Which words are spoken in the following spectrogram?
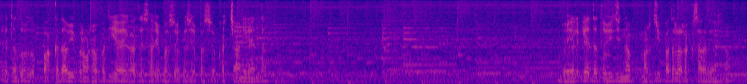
ਤੇ ਇਦਾਂ ਦੋਸਤੋ ਪੱਕਦਾ ਵੀ ਪਰੌਂਠਾ ਵਧੀਆ ਆਏਗਾ ਤੇ ਸਾਰੇ ਪਾਸੇ ਕਿਸੇ ਪਾਸੇ ਕੱਚਾ ਨਹੀਂ ਰਹਿੰਦਾ। ਵੇਲ ਕੇ ਇਦਾਂ ਤੁਸੀਂ ਜਿੰਨਾ ਮਰਜ਼ੀ ਪਤਲਾ ਰੱਖ ਸਕਦੇ ਹੋ ਇਸਨੂੰ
